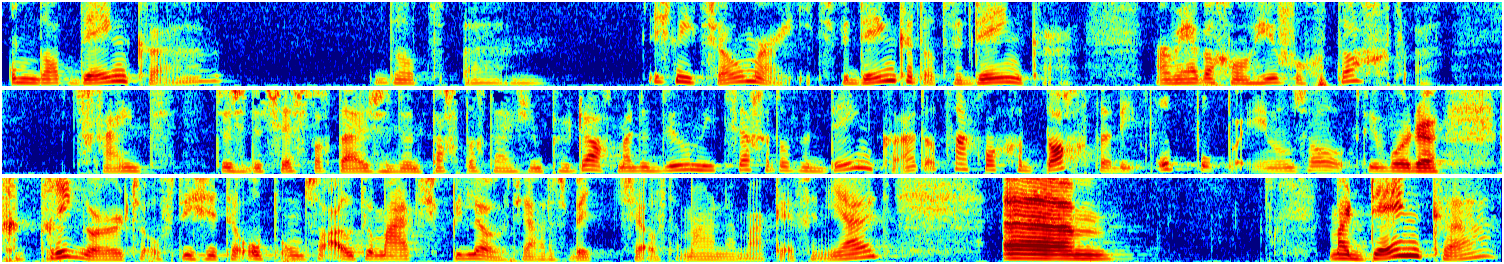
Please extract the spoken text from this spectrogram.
Omdat denken, dat um, is niet zomaar iets. We denken dat we denken. Maar we hebben gewoon heel veel gedachten. Het schijnt tussen de 60.000 en 80.000 per dag. Maar dat wil niet zeggen dat we denken. Dat zijn gewoon gedachten die oppoppen in ons hoofd. Die worden getriggerd of die zitten op onze automatische piloot. Ja, dat is een beetje hetzelfde, maar dat maakt even niet uit. Um, maar denken,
